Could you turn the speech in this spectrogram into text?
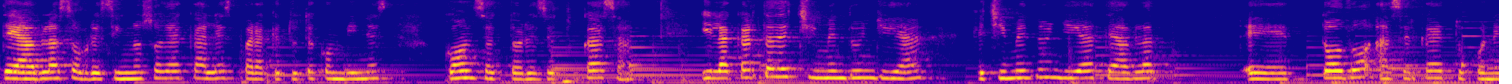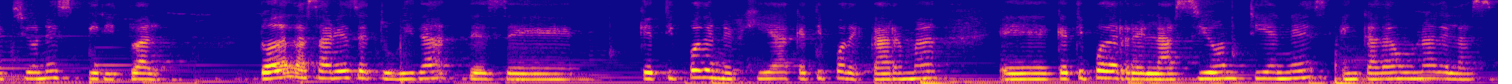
Te habla sobre signos zodiacales para que tú te combines con sectores de tu casa. Y la carta de Chimendunjia, que Chimendunjia te habla eh, todo acerca de tu conexión espiritual, todas las áreas de tu vida, desde qué tipo de energía, qué tipo de karma, eh, qué tipo de relación tienes en cada una de las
